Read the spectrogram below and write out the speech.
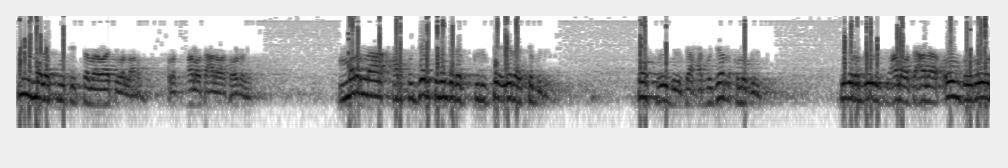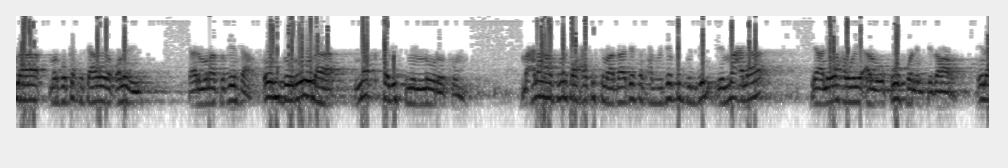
في ملكوت السماوات والأرض. الله سبحانه وتعالى وتعالى. مرنا حرف الجر كما قلت كلبتها إيرا كبدا صوت إبلتها حرف الجر كما قلت. سيد ربي سبحانه وتعالى انظرونا. مركو كحي كامل القلبي يعني مناسبين تا انظرونا نقتل من نوركم. معناها سمرتها حكيت ما ذا. ديسا حرف الجر كبدا بمعنى يعني وحوى الوقوف والانتظار. إلى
